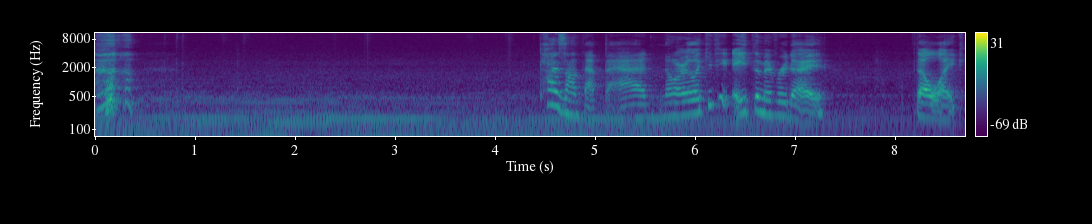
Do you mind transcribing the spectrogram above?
Pies aren't that bad. No, like if you eat them every day, they'll like,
